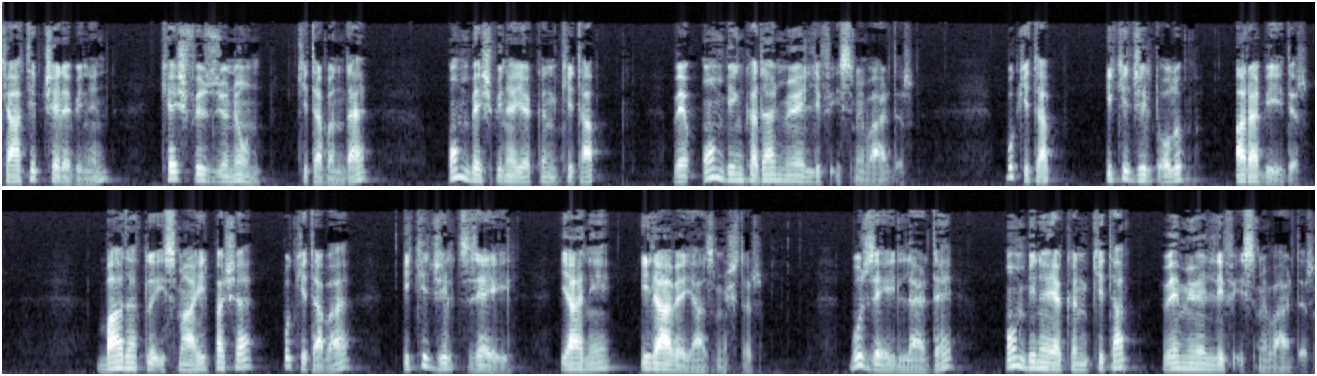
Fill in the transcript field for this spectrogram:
Katip Çelebi'nin Keşfüz Zünun kitabında 15 bine yakın kitap ve 10 bin kadar müellif ismi vardır. Bu kitap iki cilt olup Arabidir. Bağdatlı İsmail Paşa bu kitaba iki cilt zeyl yani ilave yazmıştır. Bu zeyillerde on bine yakın kitap ve müellif ismi vardır.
